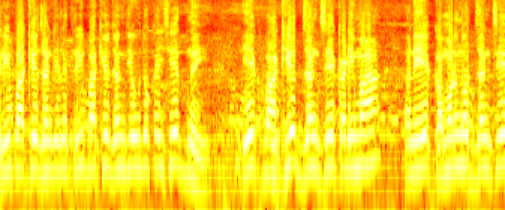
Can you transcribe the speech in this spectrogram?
ત્રિપાખીય જંગ એટલે ત્રિપાખીય જંગ જેવું તો કંઈ છે જ નહીં. એક પાંખીયો જ જંગ છે કડીમાં અને એક કમળનો જ જંગ છે.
